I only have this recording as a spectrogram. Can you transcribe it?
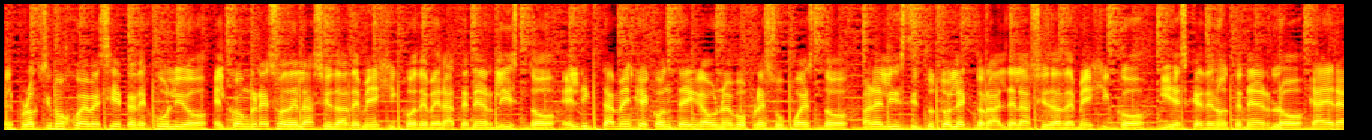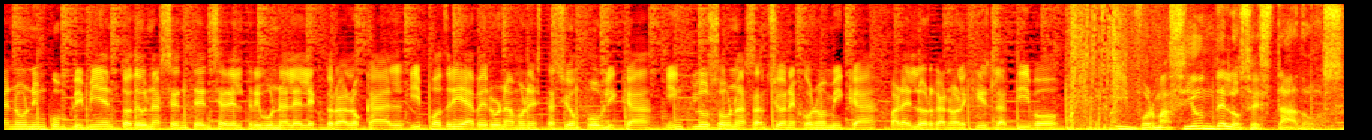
El próximo jueves 7 de julio, el Congreso de la Ciudad de México deberá tener listo el dictamen que contenga un nuevo presupuesto para el Instituto Electoral de la Ciudad de México, y es que de no tenerlo, caerá en un incumplimiento de una sentencia del Tribunal Electoral local y podría haber una amonestación pública, incluso una sanción económica para el órgano legislativo. Información de los estados.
